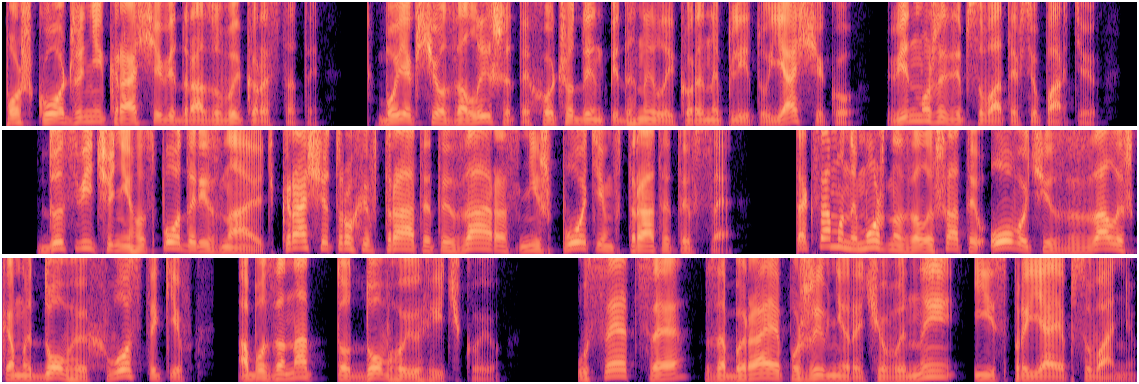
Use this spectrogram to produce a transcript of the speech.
пошкоджені краще відразу використати. Бо якщо залишити хоч один підгнилий коренеплід у ящику, він може зіпсувати всю партію. Досвідчені господарі знають, краще трохи втратити зараз, ніж потім втратити все. Так само не можна залишати овочі з залишками довгих хвостиків або занадто довгою гічкою. Усе це забирає поживні речовини і сприяє псуванню.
